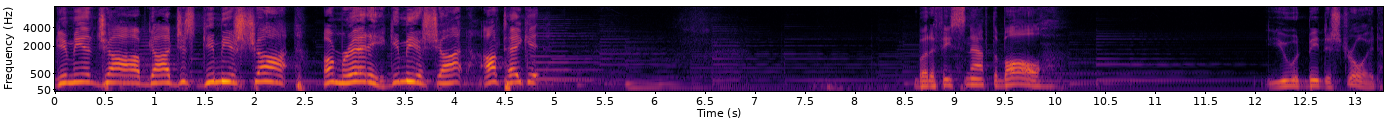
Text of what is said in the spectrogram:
give me a job. God, just give me a shot. I'm ready. Give me a shot. I'll take it. But if he snapped the ball, you would be destroyed.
